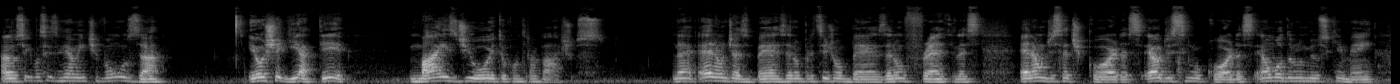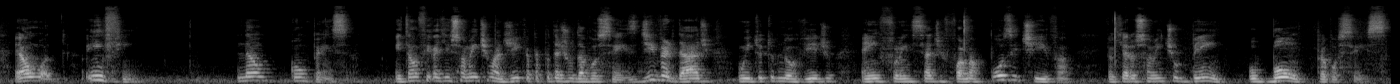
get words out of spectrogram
A não ser que vocês realmente vão usar. Eu cheguei a ter mais de oito contrabaixos, né? Eram jazz bass, eram precision bass, eram fretless, eram de sete cordas, é o de cinco cordas, é um módulo Music Man, é um, enfim, não compensa. Então fica aqui somente uma dica para poder ajudar vocês. De verdade, o intuito do meu vídeo é influenciar de forma positiva. Eu quero somente o bem, o bom para vocês,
